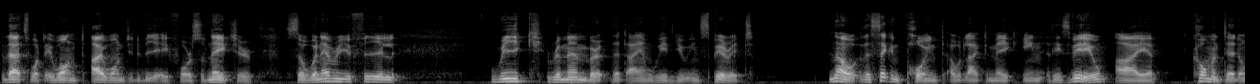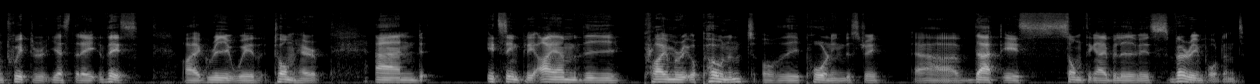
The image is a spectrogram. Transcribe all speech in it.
That's what they want. I want you to be a force of nature. So whenever you feel weak, remember that I am with you in spirit. Now, the second point I would like to make in this video, I commented on Twitter yesterday this. I agree with Tom here. And it's simply, I am the primary opponent of the porn industry. Uh, that is something I believe is very important.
